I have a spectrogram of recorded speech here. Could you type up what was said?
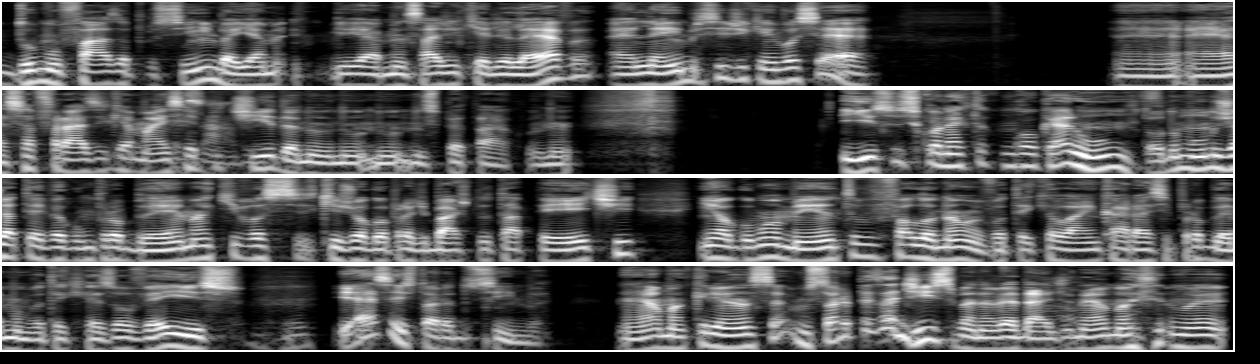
do Mufasa para o Simba e a, e a mensagem que ele leva é lembre-se de quem você é. É, é essa frase que é mais Pesado. repetida no, no, no- no espetáculo, né? E isso se conecta com qualquer um. Todo mundo já teve algum problema que você que jogou para debaixo do tapete, em algum momento falou: "Não, eu vou ter que ir lá encarar esse problema, eu vou ter que resolver isso". Uhum. E essa é a história do Simba. Né? Uma criança, uma história pesadíssima, na verdade, né? Uma, uma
